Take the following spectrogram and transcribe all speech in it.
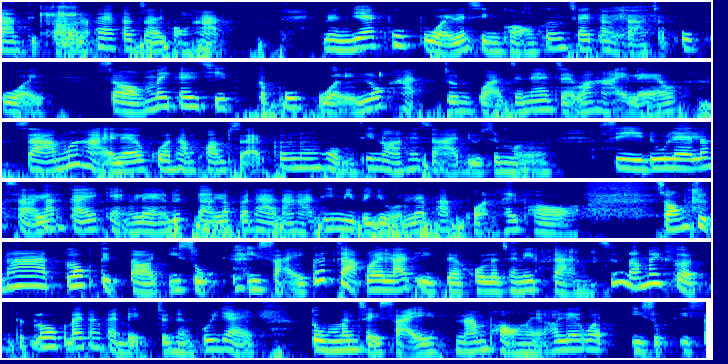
การติดต่อและแพร่กระจายของหัด 1. แยกผู้ป่วยและสิ่งของเครื่องใช้ต่างๆ จากผู้ป่วย 2. ไม่ใกล้ชิดกับผู้ป่วยโรคหัดจนกว่าจะแน่ใจว่าหายแล้ว 3. เมื่อหายแล้วควรทำความสะอาดเครื่องนุ่งห่มที่นอนให้สะอาดอยู่เสมอ 4. ดูแลรักษาร่างกายแข็งแรงด้วยการรับประทานอาหารที่มีประโยชน์และพักผ่อนให้พอ 2.5 โรคติดต่ออีสุกอีใสก็จากไวรัสอีกแต่คนละชนิดกัน ซึ่งทำให้เกิดโรคได้ตั้งแต่เด็กจนถึงผู้ใหญ่ ตุ่มมันใสๆน้ำพองเนี่ยเขาเรียกว่าอีสุกอีใส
